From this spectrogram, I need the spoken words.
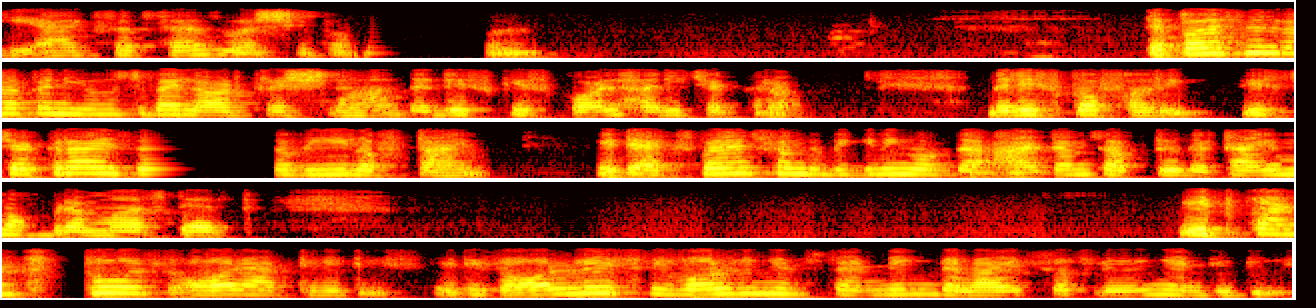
he accepts as worshipable the personal weapon used by lord krishna the disc is called hari chakra the disc of hari. This chakra is the wheel of time. It expands from the beginning of the atoms up to the time of brahma's death. It controls all activities. It is always revolving and spending the lives of living entities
